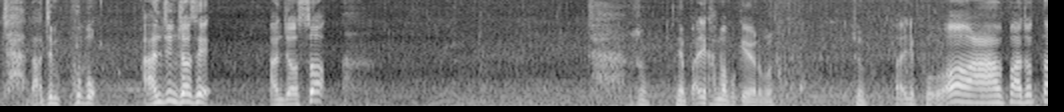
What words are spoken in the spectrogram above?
자, 낮은 포복, 앉은 자세, 앉았어. 자, 우선 그냥 빨리 감아볼게요, 여러분. 좀 빨리 포. 아, 빠졌다.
